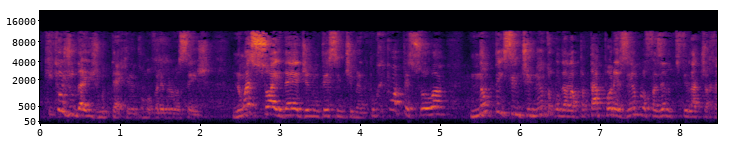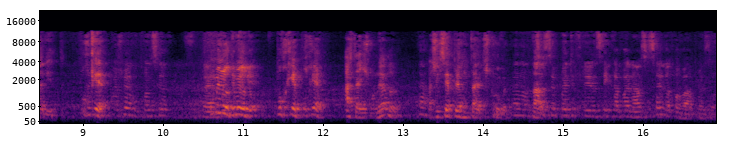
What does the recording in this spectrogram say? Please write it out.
O que que é o judaísmo técnico, como eu falei para vocês? Não é só a ideia de não ter sentimento. Por que que uma pessoa não tem sentimento quando ela está, por exemplo, fazendo tefilat shacharit? Por quê? Um minuto, um minuto. Por quê? Por quê? Ah, está respondendo? Achei que você ia perguntar, desculpa. Não, não, Fala. se você põe tefilina sem cavanal, você sai da Rová, por exemplo.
